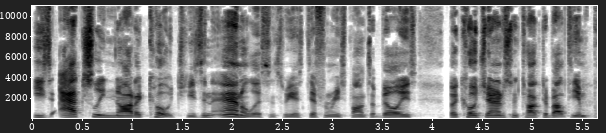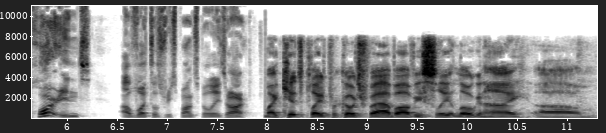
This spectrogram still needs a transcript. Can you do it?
He's actually not a coach. He's an analyst, and so he has different responsibilities. But Coach Anderson talked about the importance of what those responsibilities are. My kids played for Coach Fab, obviously, at Logan High. Um,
